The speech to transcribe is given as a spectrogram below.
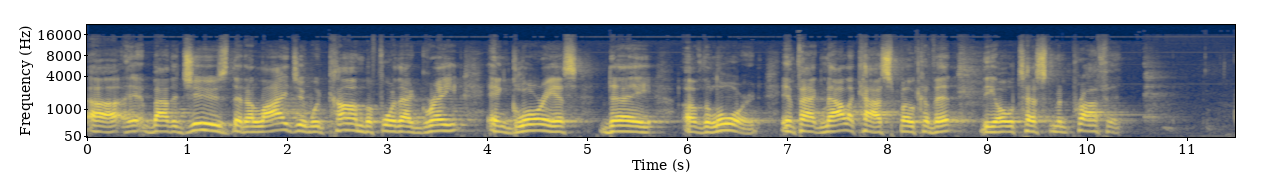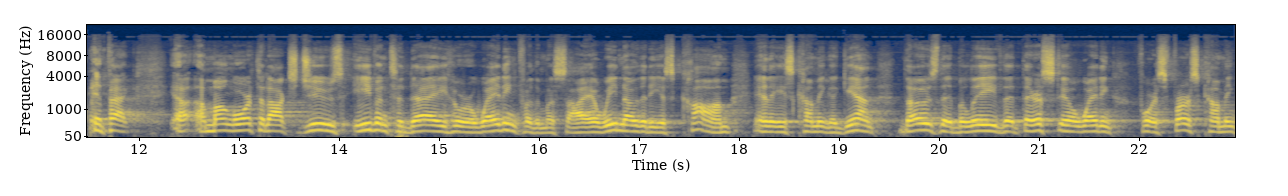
uh, by the Jews that Elijah would come before that great and glorious day of the Lord. In fact, Malachi spoke of it, the Old Testament prophet. In fact, uh, among Orthodox Jews, even today, who are waiting for the Messiah, we know that he has come and that he's coming again. Those that believe that they're still waiting for his first coming,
